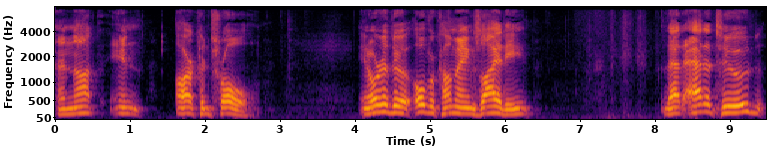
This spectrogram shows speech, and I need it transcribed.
and not in our control. In order to overcome anxiety, that attitude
